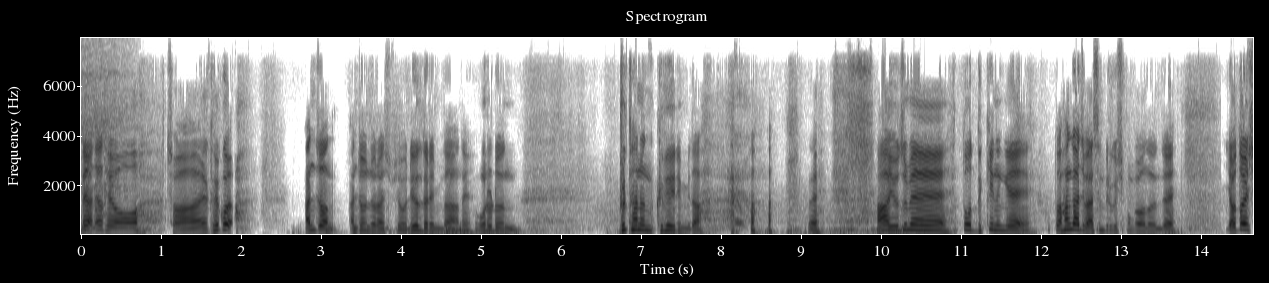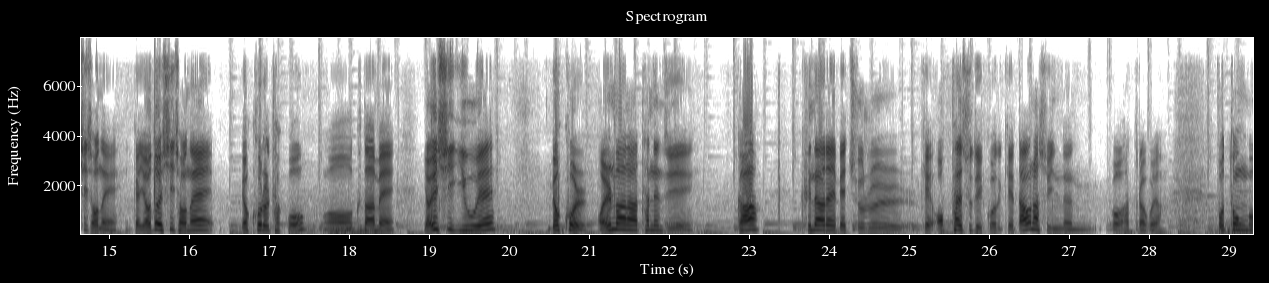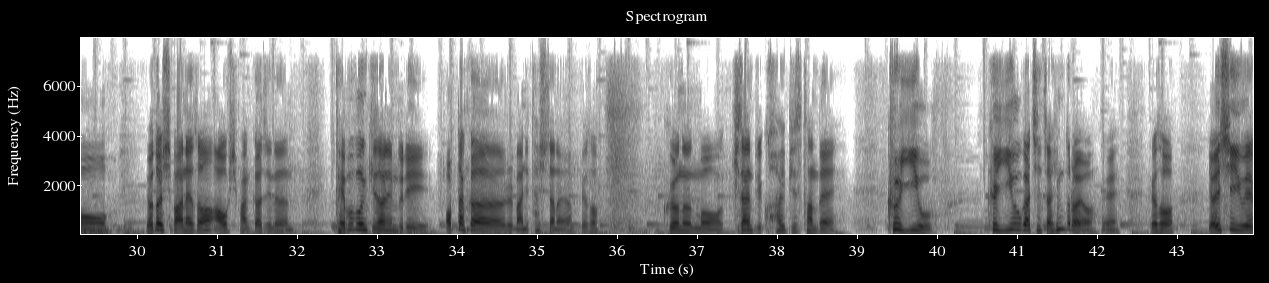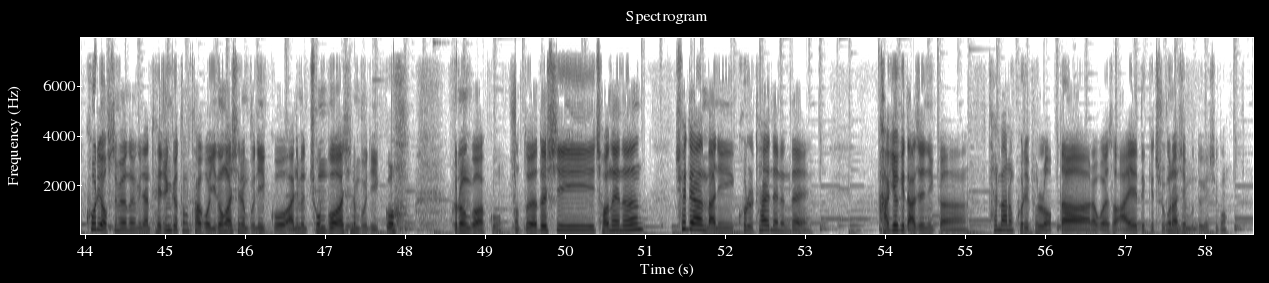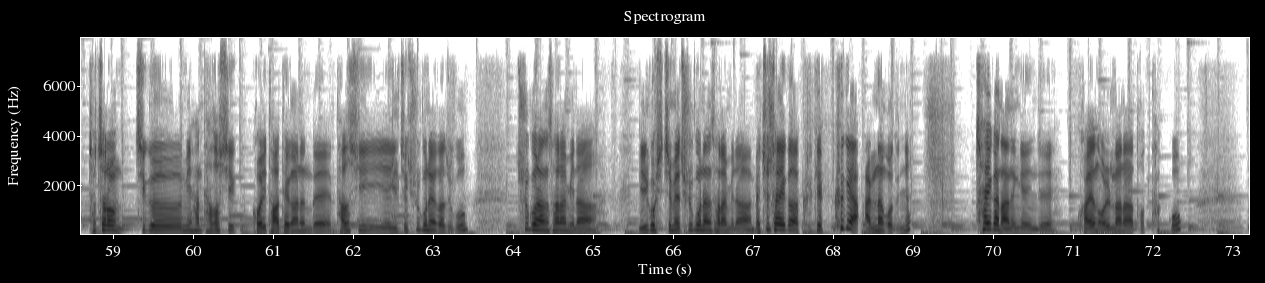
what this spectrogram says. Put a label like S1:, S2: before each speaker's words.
S1: 네, 안녕하세요. 잘 될거요 안전, 안전운전 하십시오. 리얼들입니다. 네, 오늘은 불타는 금요일입니다. 네. 아, 요즘에 또 느끼는 게 또 한 가지 말씀드리고 싶은 거는 이제 8시 전에, 그러니까 8시 전에 몇 콜을 탔고, 어, 그 다음에 10시 이후에 몇 콜, 얼마나 탔는지가 그날의 매출을 이렇게 업할 수도 있고, 이렇게 다운할 수 있는 것 같더라고요. 보통 뭐 8시 반에서 9시 반까지는 대부분 기사님들이 업단가를 많이 타시잖아요. 그래서 그거는 뭐 기사님들이 거의 비슷한데 그 이유 그 이유가 진짜 힘들어요. 예. 그래서 10시 이후에 콜이 없으면은 그냥 대중교통 타고 이동하시는 분이 있고 아니면 존버 하시는 분이 있고 그런 것 같고 또 8시 전에는 최대한 많이 콜을 타야 되는데 가격이 낮으니까 탈 만한 콜이 별로 없다라고 해서 아예 늦게 출근하시는 분도 계시고 저처럼 지금이 한 5시 거의 다 돼가는데 5시에 일찍 출근해가지고 출근한 사람이나 7시쯤에 출근한 사람이나 매출 차이가 그렇게 크게 안 나거든요. 차이가 나는 게 이제 과연 얼마나 더 탔고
